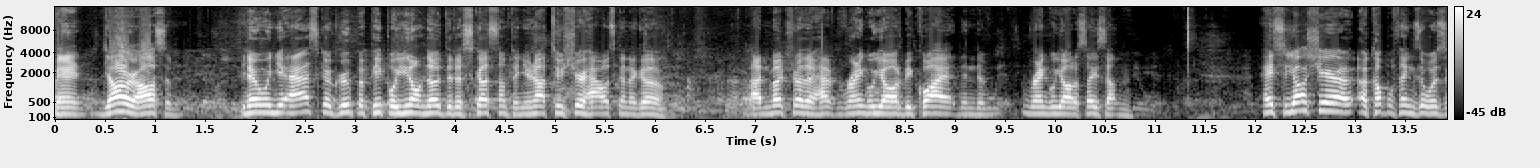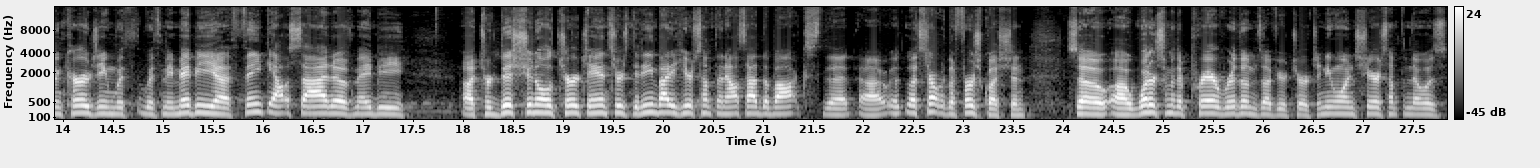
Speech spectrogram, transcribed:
Man, y'all are awesome. You know, when you ask a group of people you don't know to discuss something, you're not too sure how it's going to go. I'd much rather have wrangle y'all to be quiet than to wrangle y'all to say something. Hey, so y'all share a, a couple things that was encouraging with, with me. Maybe uh, think outside of maybe uh, traditional church answers. Did anybody hear something outside the box? That uh, let's start with the first question. So, uh, what are some of the prayer rhythms of your church? Anyone share something that was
